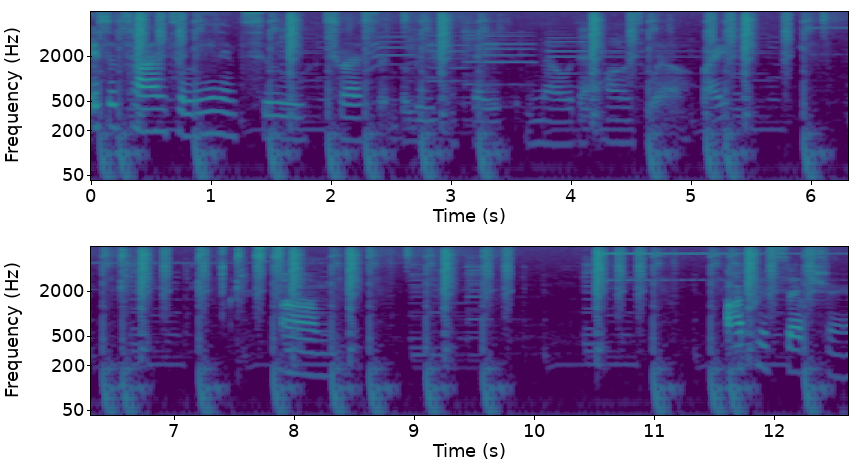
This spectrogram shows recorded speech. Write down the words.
it's a time to lean into trust and belief and faith and know that all is well, right? Um, our perception,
